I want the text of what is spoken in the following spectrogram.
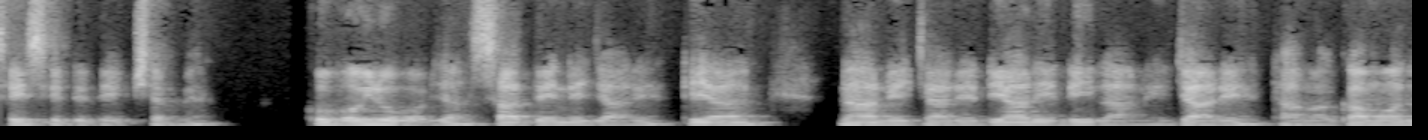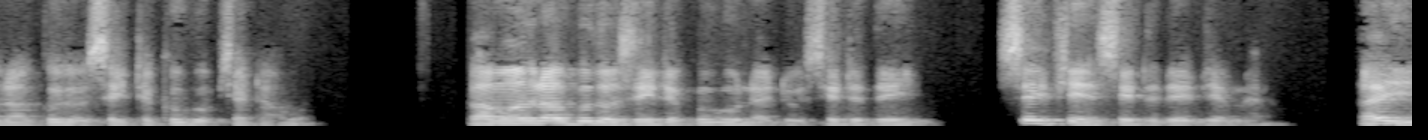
စိတ်စေတသိက်ဖြစ်မယ်ကိုဘုန်းကြီးတို့ပါဗျာစာသင်နေကြတယ်တရားနာနေကြတယ်တရားတွေလေ့လာနေကြတယ်ဒါမှကာမောဒရာကုသိုလ်စိတ်တစ်ခုခုဖြစ်တာပေါ့ကာမောဒရာကုသိုလ်စိတ်တစ်ခုခုနဲ့တူစေတသိက်စိတ်ဖြစ်စေတသိက်ဖြစ်မယ်အဲ့ဒီ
